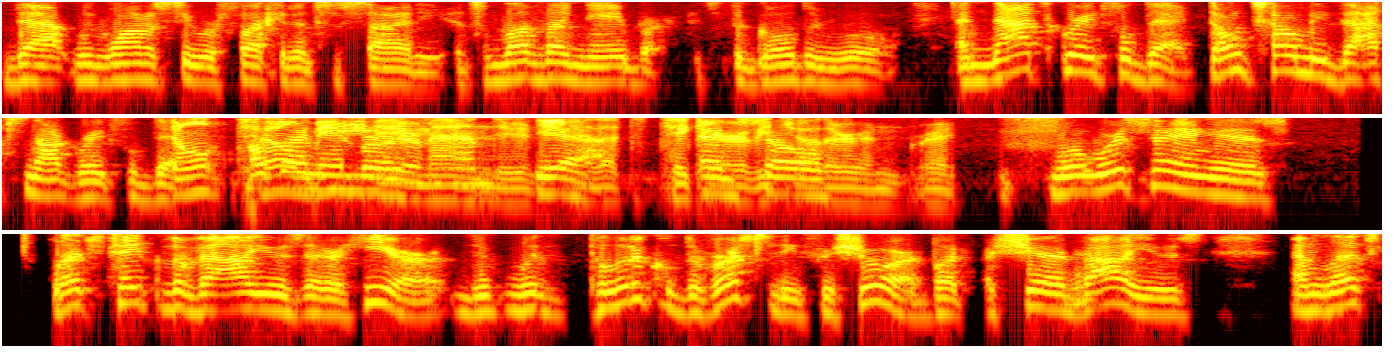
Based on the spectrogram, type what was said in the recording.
that we want to see reflected in society. It's love thy neighbor. It's the golden rule. And that's Grateful Dead. Don't tell me that's not Grateful Dead. Don't tell me neighbor. either, man, dude. Yeah. that's take care And of each other and right. What we're saying is let's take the values that are here th- with political diversity for sure, but shared mm-hmm. values, and let's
